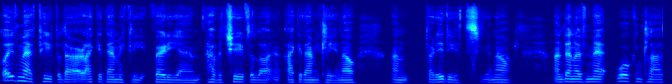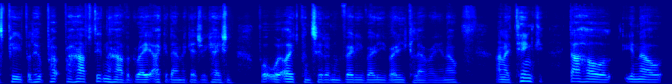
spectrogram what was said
I've met people that are academically very um, have achieved a lot academically, you know, and they're idiots, you know. And then I've met working class people who pr- perhaps didn't have a great academic education, but what I'd consider them very, very, very clever, you know. And I think that whole, you know,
